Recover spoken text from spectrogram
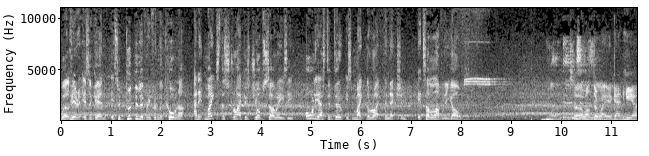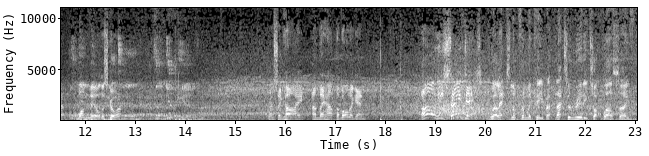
Well, here it is again. It's a good delivery from the corner, and it makes the striker's job so easy. All he has to do is make the right connection. It's a lovely goal. So underway again here. 1-0 the score. Pressing high, and they have the ball again. Oh, he saved it! Well, excellent from the keeper. That's a really top-class save.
